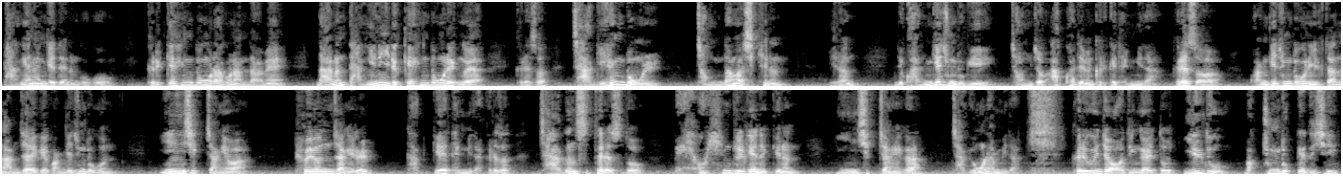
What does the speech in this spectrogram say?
당연한 게 되는 거고 그렇게 행동을 하고 난 다음에 나는 당연히 이렇게 행동을 한 거야. 그래서 자기 행동을 정당화시키는 이런 관계 중독이 점점 악화되면 그렇게 됩니다. 그래서 관계 중독은 일단 남자에게 관계 중독은 인식 장애와 표현 장애를 갖게 됩니다. 그래서 작은 스트레스도 매우 힘들게 느끼는 인식 장애가 작용을 합니다. 그리고 이제 어딘가에 또 일도 막 중독되듯이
